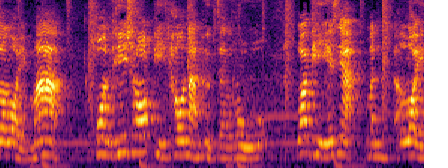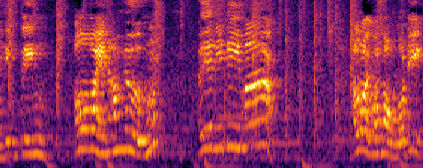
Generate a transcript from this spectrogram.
ออร่อยมาก คนที่ชอบพีชเท่านั้นถึงจะรู้ ว่าพีชเนี่ยมันอร่อยจริงๆ อร่อยทำถึงเอ้ยอันนี้ดีมาก อร่อยกว่าสองรสอีก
